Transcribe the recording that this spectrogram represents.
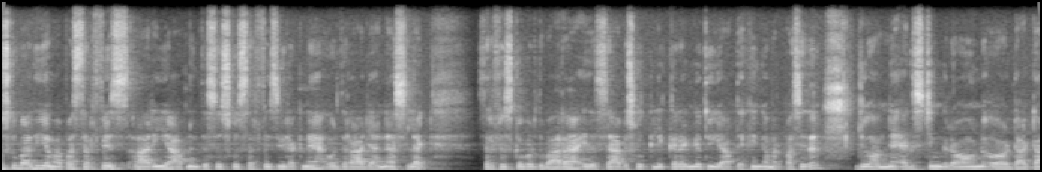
اس کے بعد یہ ہمارے پاس سرفیس آ رہی ہے، آپ نے جیسے اس کو سرفیس ہی رکھنا ہے اور ادھر آ جانا ہے سلیکٹ سرفیس کے اوپر دوبارہ ادھر سے آپ اس کو کلک کریں گے تو یہ آپ دیکھیں گے ہمارے پاس ادھر جو ہم نے ایگزسٹنگ گراؤنڈ اور ڈاٹا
